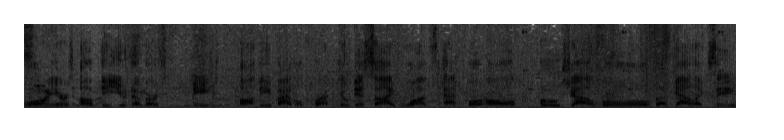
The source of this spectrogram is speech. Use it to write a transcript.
warriors of the universe meet on the battlefront to decide once and for all who shall rule the galaxy.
